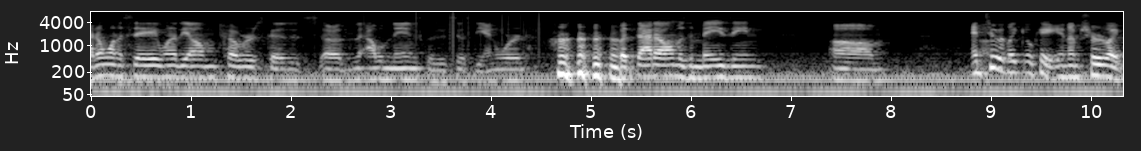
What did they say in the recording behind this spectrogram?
I don't want to say one of the album covers because it's uh, the album names because it's just the N word. but that album is amazing. Um, and two, like okay, and I'm sure like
